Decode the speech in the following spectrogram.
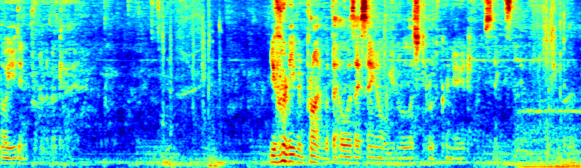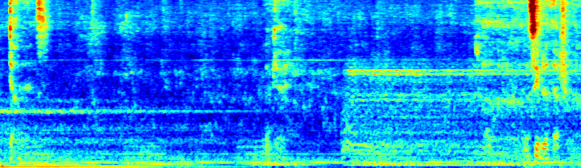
Oh, you didn't prime it, okay. You weren't even primed. What the hell was I saying? Oh, you know, let's throw the grenade. It's like, it's not fucking prime, dumbass. Okay. Uh, let's leave it at that for now.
